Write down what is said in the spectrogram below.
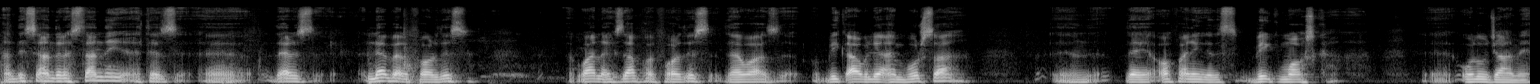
And this understanding, it is uh, there is level for this. One example for this, there was big awliya in Bursa. And they opening this big mosque, uh, Ulu Jami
